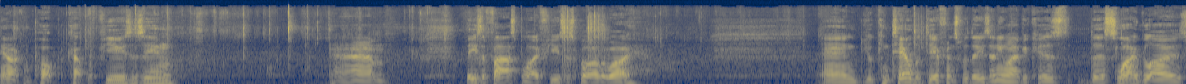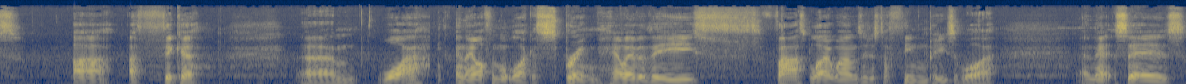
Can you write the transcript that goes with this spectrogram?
Now I can pop a couple of fuses in. Um, these are fast blow fuses by the way. And you can tell the difference with these anyway because the slow blows are a thicker um, wire and they often look like a spring. However, the fast blow ones are just a thin piece of wire and that says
